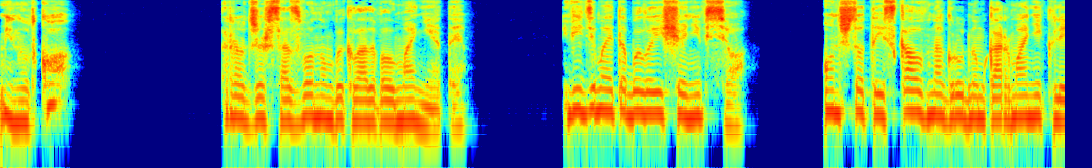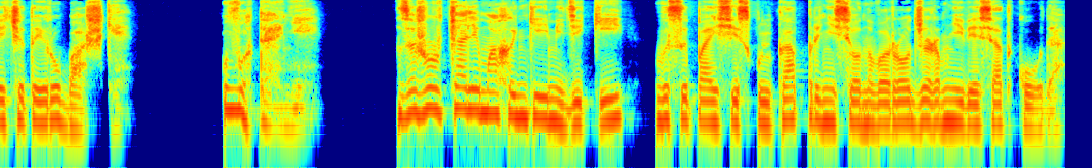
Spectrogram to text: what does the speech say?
Минутку. Роджер со звоном выкладывал монеты. Видимо, это было еще не все. Он что-то искал в нагрудном кармане клетчатой рубашки. Вот они. Зажурчали махонькие медики, высыпаясь из кулька, принесенного Роджером не весь откуда.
